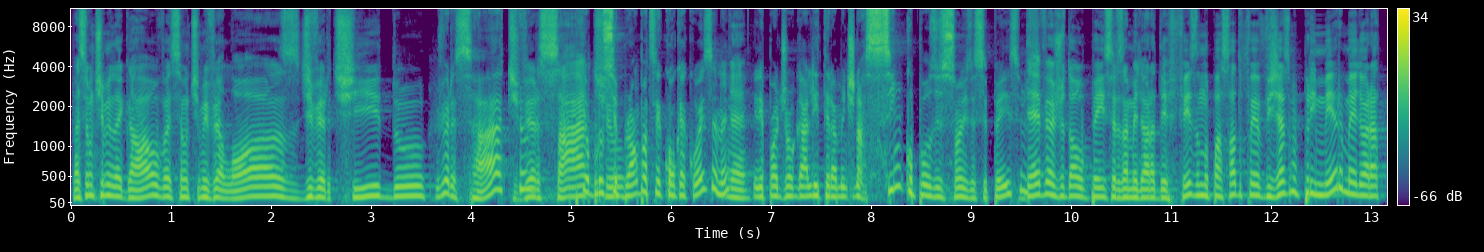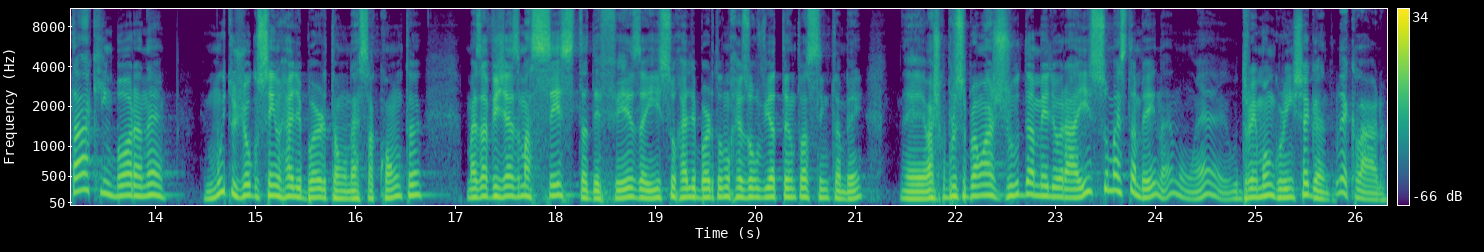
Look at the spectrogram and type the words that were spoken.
Vai ser um time legal, vai ser um time veloz, divertido, Versátil. versátil. Porque o Bruce Brown pode ser qualquer coisa, né? É. Ele pode jogar literalmente nas cinco posições desse Pacers. Deve ajudar o Pacers a melhorar a defesa. No passado foi a 21 melhor ataque, embora, né? Muito jogo sem o Halliburton nessa conta. Mas a 26 defesa, e isso o Halliburton não resolvia tanto assim também. É, eu acho que o Bruce Brown ajuda a melhorar isso, mas também, né? Não é o Draymond Green chegando. É claro.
